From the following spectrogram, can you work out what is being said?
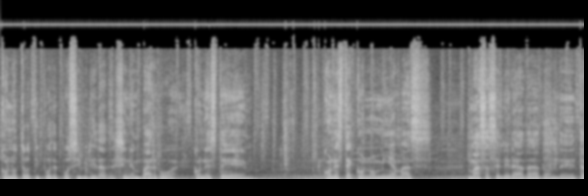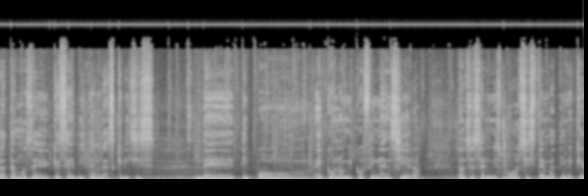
con otro tipo de posibilidades. Sin embargo, con este con esta economía más más acelerada donde tratamos de que se eviten las crisis de tipo económico financiero. Entonces el mismo sistema tiene que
